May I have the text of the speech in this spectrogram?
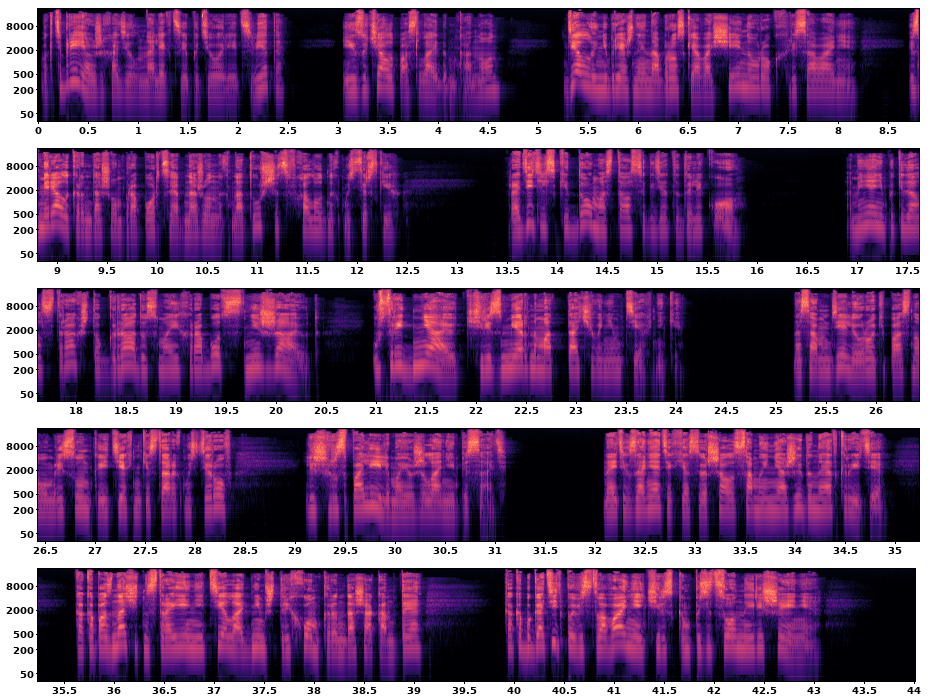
В октябре я уже ходила на лекции по теории цвета и изучала по слайдам канон — делала небрежные наброски овощей на уроках рисования, измеряла карандашом пропорции обнаженных натурщиц в холодных мастерских. Родительский дом остался где-то далеко, а меня не покидал страх, что градус моих работ снижают, усредняют чрезмерным оттачиванием техники. На самом деле уроки по основам рисунка и техники старых мастеров лишь распалили мое желание писать. На этих занятиях я совершала самые неожиданные открытия как обозначить настроение тела одним штрихом карандаша Канте, как обогатить повествование через композиционные решения.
